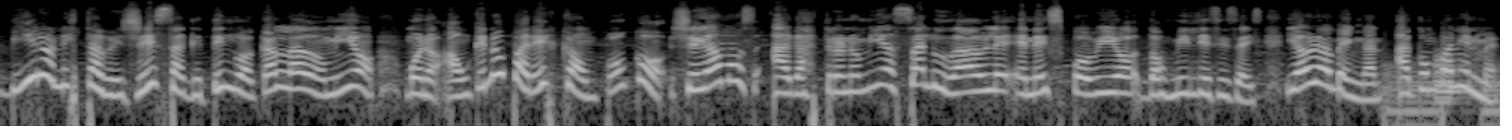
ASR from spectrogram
¿Vieron esta belleza que tengo acá al lado mío? Bueno, aunque no parezca un poco, llegamos a gastronomía saludable en Expo Bio 2016. Y ahora vengan, acompáñenme.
